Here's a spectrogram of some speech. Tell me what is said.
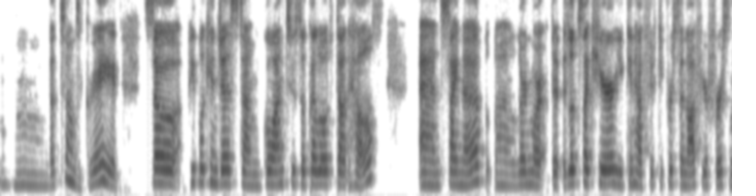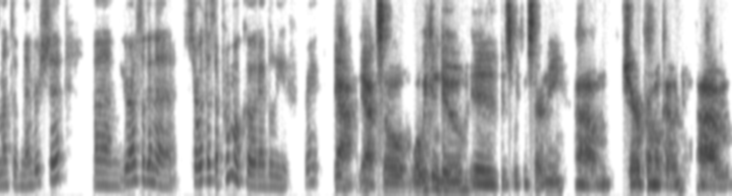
Mm-hmm. That sounds great. So people can just um, go on to zocalo.health and sign up, uh, learn more. It looks like here you can have 50% off your first month of membership. Um, you're also going to share with us a promo code, I believe, right? Yeah, yeah. So what we can do is we can certainly um, share a promo code. Um,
